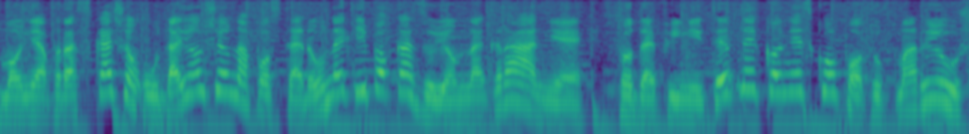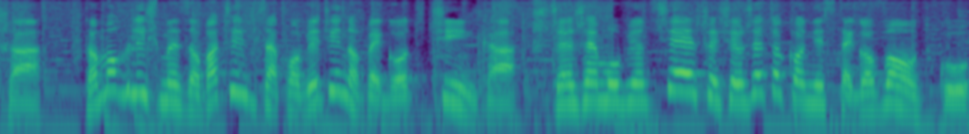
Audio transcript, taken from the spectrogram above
Monia wraz z Kasią udają się na posterunek i pokazują nagranie. To definitywny koniec kłopotów Mariusza. To mogliśmy zobaczyć zapowiedzi nowego odcinka. Szczerze mówiąc, cieszę się, że to koniec tego wątku,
